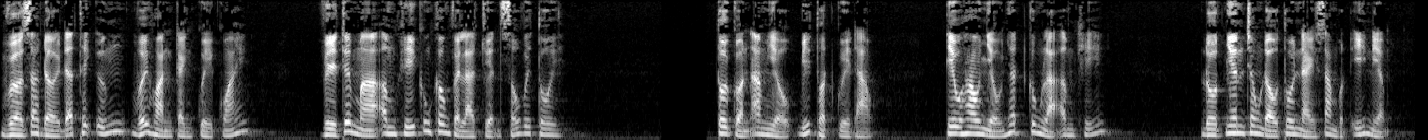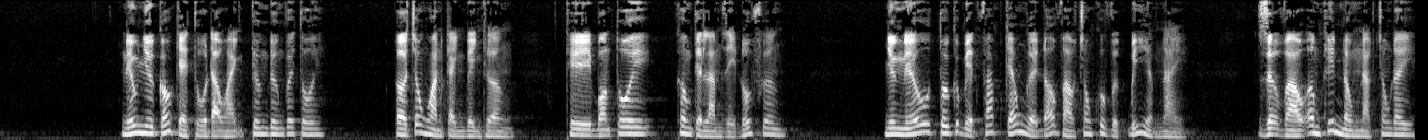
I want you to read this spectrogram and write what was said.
vừa ra đời đã thích ứng với hoàn cảnh quỷ quái, vì thế mà âm khí cũng không phải là chuyện xấu với tôi. Tôi còn am hiểu bí thuật quỷ đạo, tiêu hao nhiều nhất cũng là âm khí. Đột nhiên trong đầu tôi nảy ra một ý niệm. Nếu như có kẻ thù đạo hạnh tương đương với tôi, ở trong hoàn cảnh bình thường thì bọn tôi không thể làm gì đối phương. Nhưng nếu tôi có biện pháp kéo người đó vào trong khu vực bí hiểm này, dựa vào âm khí nồng nặc trong đây,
